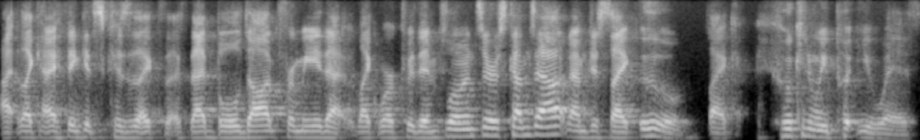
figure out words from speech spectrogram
I, like I think it's because like that bulldog for me that like worked with influencers comes out, and I'm just like, ooh, like who can we put you with?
